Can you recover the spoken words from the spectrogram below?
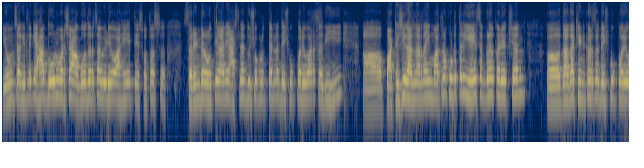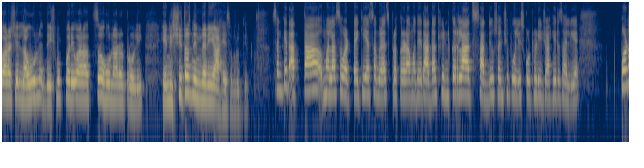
येऊन सांगितलं की हा दोन वर्षा अगोदरचा व्हिडिओ आहे ते स्वतः सरेंडर होतील आणि असल्या दुष्कृत्यांना देशमुख परिवार कधीही पाठीशी घालणार नाही. मात्र कुठंतरी हे सगळं करेक्शन दादा खिंडकरचं देशमुख परिवाराशी लावून देशमुख परिवाराचं होणारं ट्रोलिंग हे निश्चितच निंदनीय आहे समृद्धी. संकेत आता मला असं वाटतंय की या सगळ्याच प्रकरणामध्ये दादा खिंडकरला आज सात दिवसांची पोलीस कोठडी जाहीर झाली आहे पण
